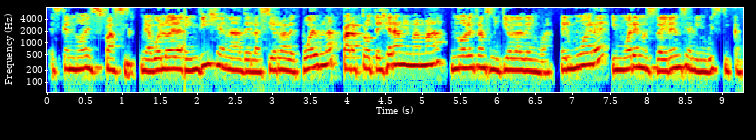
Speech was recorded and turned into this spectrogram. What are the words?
es que no es fácil. Mi abuelo era indígena de la Sierra de Puebla. Para proteger a mi mamá, no le transmitió la lengua. Él muere y muere nuestra herencia lingüística.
